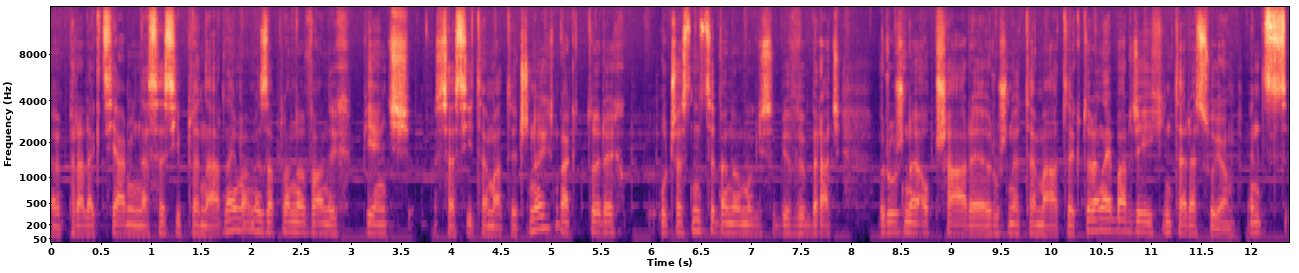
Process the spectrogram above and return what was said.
e, prelekcjami na sesji plenarnej mamy zaplanowanych pięć sesji tematycznych, na których uczestnicy będą mogli sobie wybrać różne obszary, różne tematy, które najbardziej ich interesują. Więc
